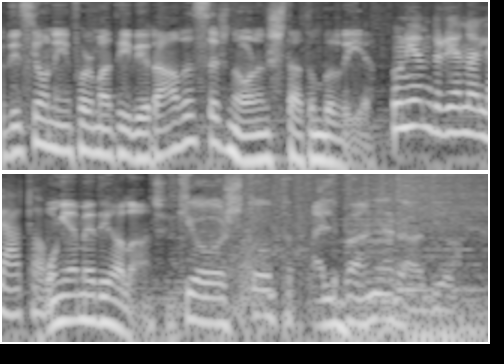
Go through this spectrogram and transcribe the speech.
Edicioni informativ i radhës është në orën 17. Unë jam Doriana Lato. Unë jam Edi Hallaçi. Kjo është Top Albania Radio.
